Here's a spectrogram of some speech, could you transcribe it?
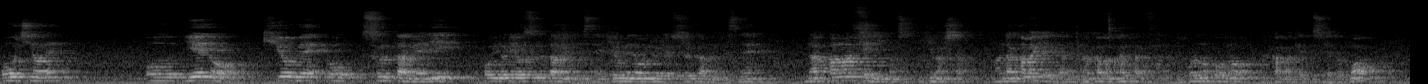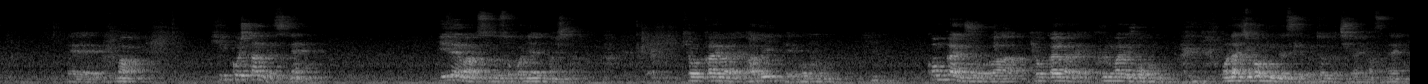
のお家のねお家の清めをするためにお祈りをするためにですね清めのお祈りをするためにですね仲間家に行きました、まあ、仲間家ってあの仲間カタさんのところの方の仲間家ですけども、えー、まあ引っ越したんですね。以前はすぐそこにありました。教会まで歩いて5分。今回の方は教会まで車で5分。同じ5分ですけどちょっと違いますね。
